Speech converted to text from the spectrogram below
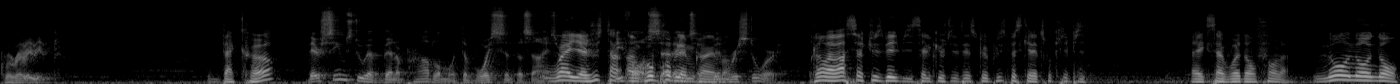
Great. D'accord. There seems to have been a problem with the voice synthesizer. Ouais, il y a juste un, un gros problème quand même. Hein. Donc là, on va voir Circus Baby, celle que je déteste le plus parce qu'elle est trop creepy. Avec sa voix d'enfant là. Non, non, non.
